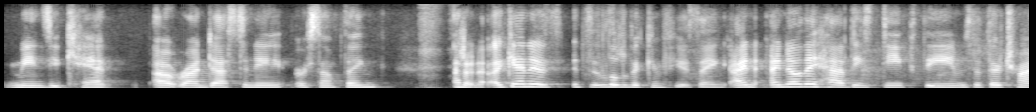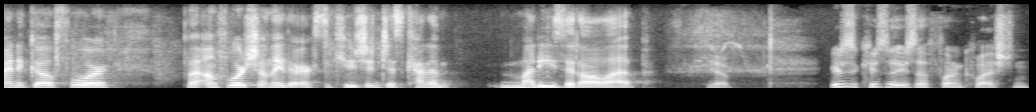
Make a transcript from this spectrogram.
means you can't outrun destiny or something. I don't know. Again, it's it's a little bit confusing. I I know they have these deep themes that they're trying to go for, but unfortunately their execution just kind of muddies it all up. Here's a here's a, here's a fun question.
